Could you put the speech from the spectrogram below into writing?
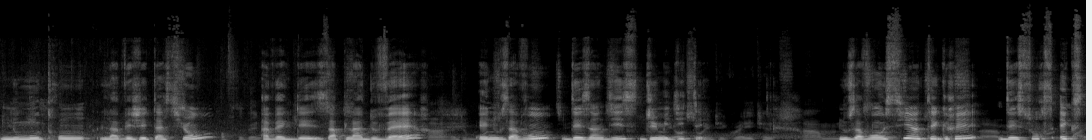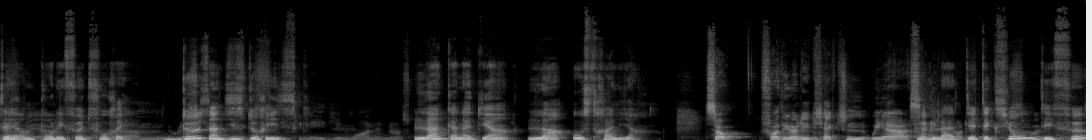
nous montrons la végétation avec des aplats de verre et nous avons des indices d'humidité. Nous avons aussi intégré des sources externes pour les feux de forêt. Deux indices de risque, l'un canadien, l'un australien. Pour la détection des feux,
